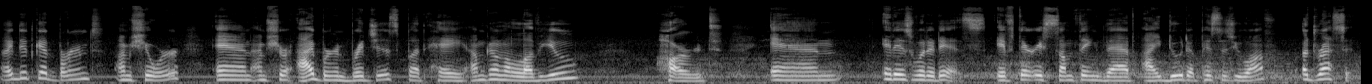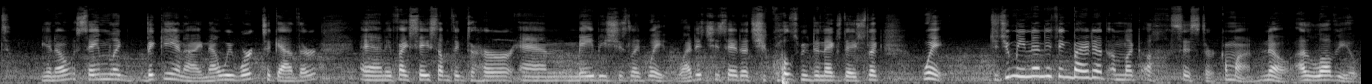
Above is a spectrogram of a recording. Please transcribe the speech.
I did get burned, I'm sure. And I'm sure I burned bridges, but hey, I'm going to love you hard. And it is what it is. If there is something that I do that pisses you off, address it. You know, same like Vicky and I. Now we work together, and if I say something to her, and maybe she's like, "Wait, why did she say that?" She calls me the next day. She's like, "Wait, did you mean anything by that?" I'm like, "Oh, sister, come on. No, I love you.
